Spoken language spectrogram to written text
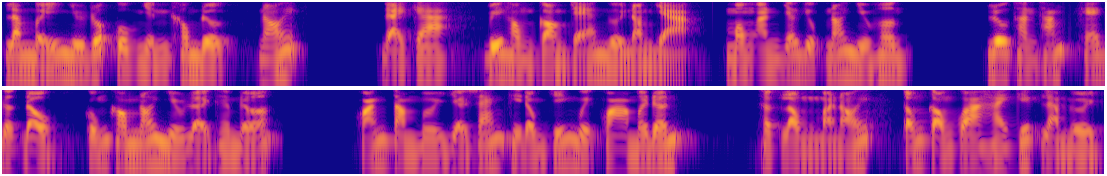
Lâm Mỹ như rốt cuộc nhịn không được, nói. Đại ca, Vĩ Hồng còn trẻ người non dạ, mong anh giáo dục nói nhiều hơn. Lưu Thành Thắng khẽ gật đầu, cũng không nói nhiều lời thêm nữa. Khoảng tầm 10 giờ sáng thì đồng chí Nguyệt Khoa mới đến. Thật lòng mà nói, tổng cộng qua hai kiếp làm người,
